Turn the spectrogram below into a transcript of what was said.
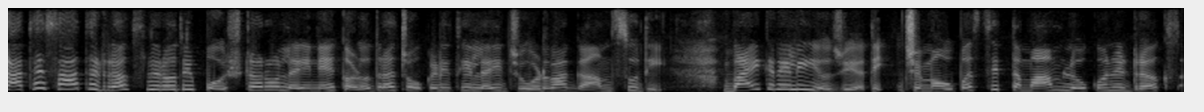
સાથે સાથે ડ્રગ્સ વિરોધી પોસ્ટરો લઈને કડોદરા ચોકડીથી લઈ જોડવા ગામ સુધી બાઇક રેલી યોજી હતી, જેમાં ઉપસ્થિત તમામ લોકોને ડ્રગ્સ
